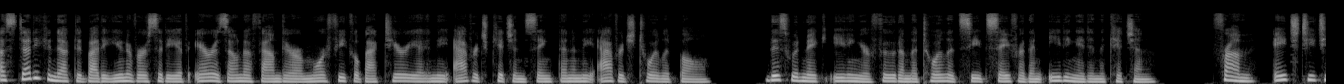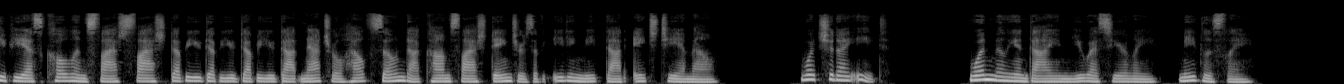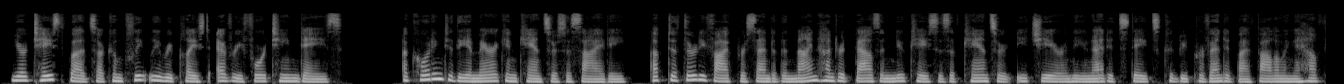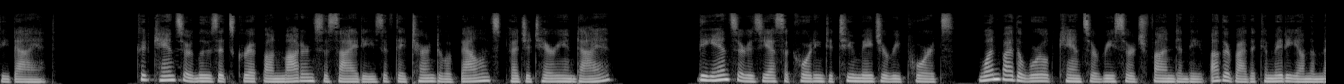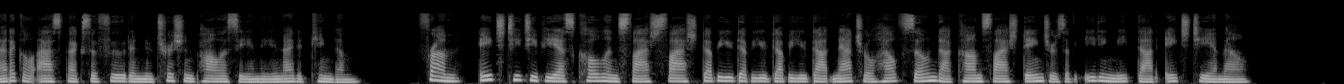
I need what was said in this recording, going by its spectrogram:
A study conducted by the University of Arizona found there are more fecal bacteria in the average kitchen sink than in the average toilet bowl. This would make eating your food on the toilet seat safer than eating it in the kitchen. From https colon slash slash www.naturalhealthzone.com slash dangers of eating meat.html. What should I eat? 1 million die in US yearly, needlessly. Your taste buds are completely replaced every 14 days. According to the American Cancer Society, up to 35% of the 900,000 new cases of cancer each year in the United States could be prevented by following a healthy diet. Could cancer lose its grip on modern societies if they turn to a balanced vegetarian diet? The answer is yes, according to two major reports one by the World Cancer Research Fund and the other by the Committee on the Medical Aspects of Food and Nutrition Policy in the United Kingdom. From https colon slash slash www.naturalhealthzone.com slash dangers of eating meat.html.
